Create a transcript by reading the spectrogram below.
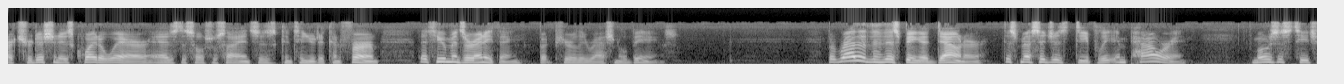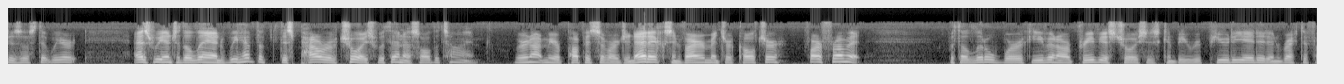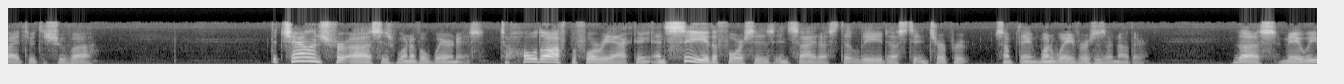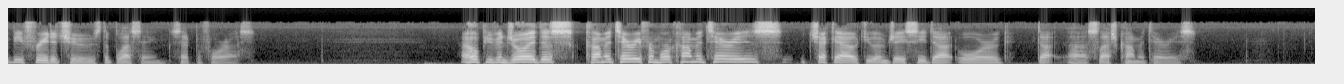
Our tradition is quite aware, as the social sciences continue to confirm, that humans are anything but purely rational beings. But rather than this being a downer, this message is deeply empowering. Moses teaches us that we are, as we enter the land, we have the, this power of choice within us all the time. We are not mere puppets of our genetics, environment, or culture. Far from it. With a little work, even our previous choices can be repudiated and rectified through teshuvah. The challenge for us is one of awareness, to hold off before reacting and see the forces inside us that lead us to interpret something one way versus another. Thus, may we be free to choose the blessing set before us. I hope you've enjoyed this commentary. For more commentaries, check out umjc.org uh, slash commentaries.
